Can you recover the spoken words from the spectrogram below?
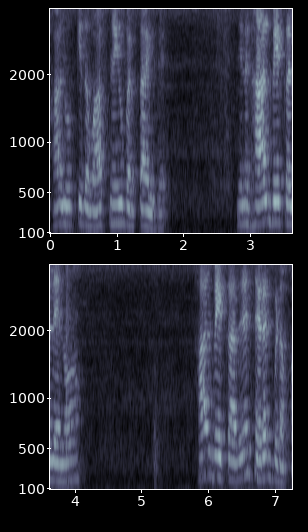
ಹಾಲು ಉಕ್ಕಿದ ವಾಸನೆಯೂ ಬರ್ತಾ ಇದೆ. ನಿನಗೆ ಹಾಲು ಬೇಕಲ್ಲೇನೋ? ಹಾಲು ಬೇಕಾದರೆ ಸೆರಗ್ ಬಿಡಪ್ಪ.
